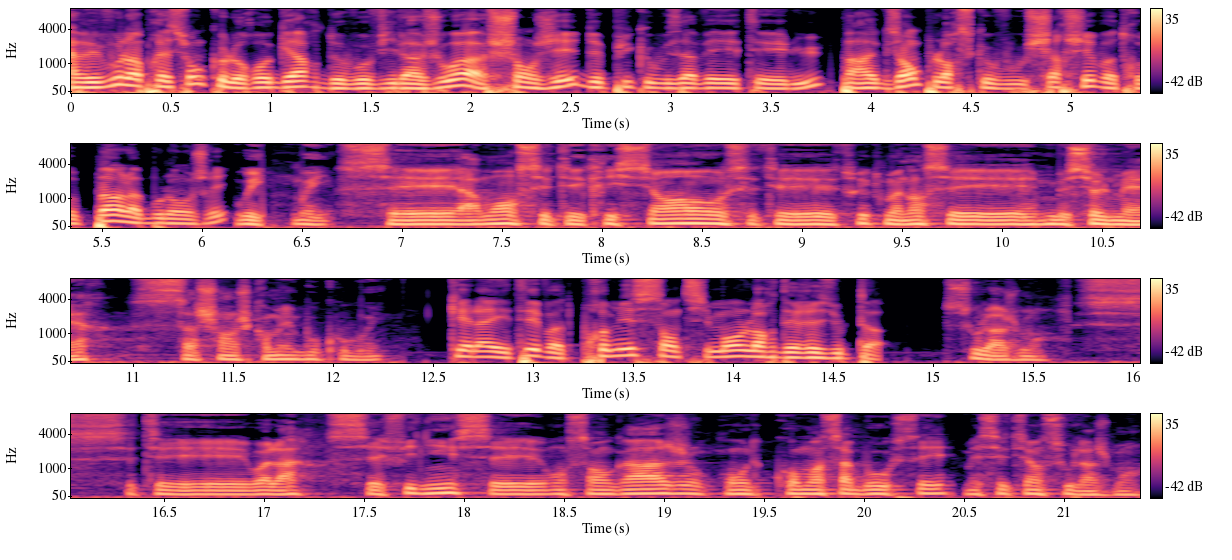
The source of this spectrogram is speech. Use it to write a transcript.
Avez-vous l'impression que le regard de vos villageois a changé depuis que vous avez été élu? Par exemple, lorsque vous cherchez votre pain à la boulangerie? Oui, oui. C'est avant c'était Christian, c'était truc. Maintenant c'est Monsieur le Maire. Ça change quand même beaucoup, oui. Quel a été votre premier sentiment lors des résultats? Soulagement. C'était voilà, c'est fini, c'est on s'engage, on commence à bosser, mais c'était un soulagement.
